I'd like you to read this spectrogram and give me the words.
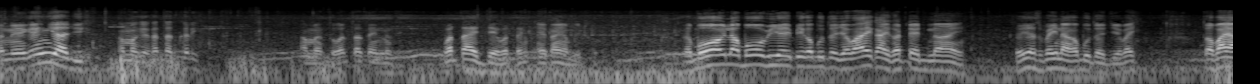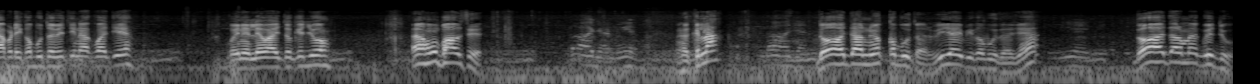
અને કઈ ગયા હજી? આમાં કે કથા ખરી? અમે તો વર્તાતા નથી. વર્તાય જ છે વર્તાય. એક અહીંયા બેઠું. બહુ એટલે બહુ વીઆઈપી કબૂતર છે ભાઈ કાંઈ ઘટે જ ના કબૂતર છે ભાઈ. તો ભાઈ આપણે કબૂતર વેચી નાખવા છીએ. કોઈને લેવાય તો કેજો એ શું ભાવ છે? કેટલા? દસ હજાર દસ હજારનું એક કબૂતર વીઆઈપી કબૂતર છે. દસ હજારમાં એક વેચું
